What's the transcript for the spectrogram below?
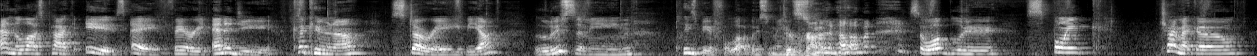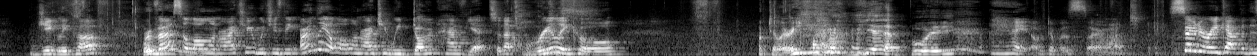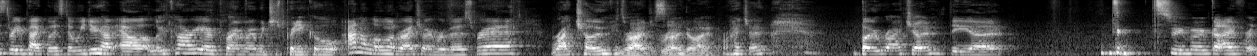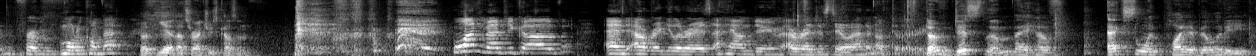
And the last pack is a Fairy Energy, Kakuna, Staravia, Lusamine. Please be a full art Lusamine. Right. Swinub, Swablu, Spoink, Chimecho, Jigglypuff, Reverse. Alolan Raichu, which is the only Alolan Raichu we don't have yet, so that's really cool. Octillery. Oh, yeah, boy! I hate Octopus so much. So to recap of this three pack blister, we do have our Lucario promo, which is pretty cool, and a Alolan Raichu reverse rare. Raicho is what I just said. guy. Raicho. Bo Raicho, the uh, the sumo guy from, from Mortal Kombat. That, yeah, that's Raichu's cousin. One Magikarp, and our regular rares, a Houndoom, a Registeel, and an Octillery. Don't diss them, they have excellent playability.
